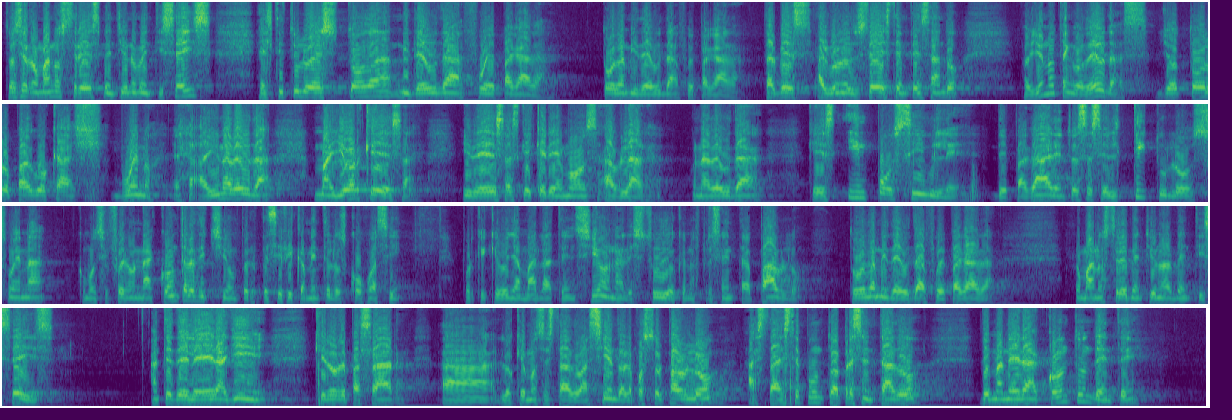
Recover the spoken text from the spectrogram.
Entonces Romanos 3, 21, 26, el título es Toda mi deuda fue pagada. Toda mi deuda fue pagada. Tal vez algunos de ustedes estén pensando, pero yo no tengo deudas, yo todo lo pago cash. Bueno, hay una deuda mayor que esa y de esas que queremos hablar. Una deuda que es imposible de pagar. Entonces el título suena como si fuera una contradicción, pero específicamente los cojo así porque quiero llamar la atención al estudio que nos presenta Pablo. Toda mi deuda fue pagada. Romanos 3, 21 al 26. Antes de leer allí, quiero repasar ah, lo que hemos estado haciendo. El apóstol Pablo hasta este punto ha presentado de manera contundente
